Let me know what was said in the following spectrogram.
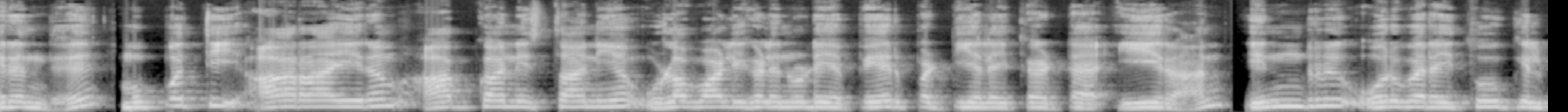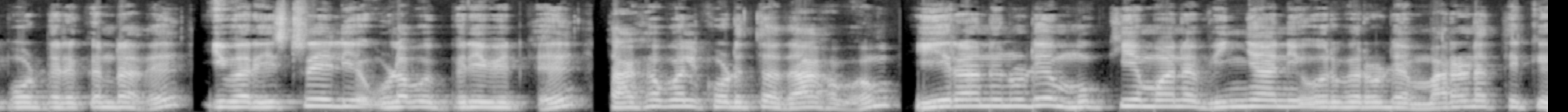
இருந்து முப்பத்தி ஆறாயிரம் ஆப்கானிஸ்தானிய உளவாளிகளினுடைய பெயர் பட்டியலை கேட்ட ஈரான் இன்று ஒருவரை தூக்கில் போட்டிருக்கின்றது. இவர் இஸ்ரேலிய உளவு பிரிவிற்கு தகவல் கொடுத்த கொடுத்ததாகவும் ஈரானினுடைய முக்கியமான விஞ்ஞானி ஒருவருடைய மரணத்திற்கு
